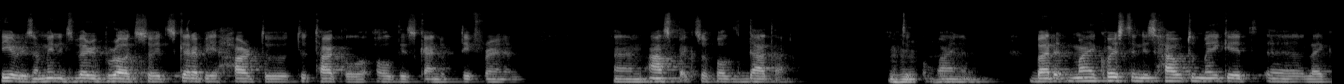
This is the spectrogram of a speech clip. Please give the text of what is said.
theories. I mean, it's very broad, so it's gotta be hard to to tackle all these kind of different um, aspects of all the data mm-hmm. to combine them. But my question is how to make it uh, like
